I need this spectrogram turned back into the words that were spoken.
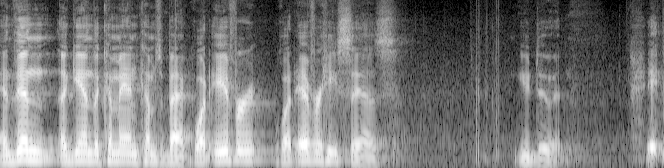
And then again, the command comes back whatever, whatever he says, you do it. it.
